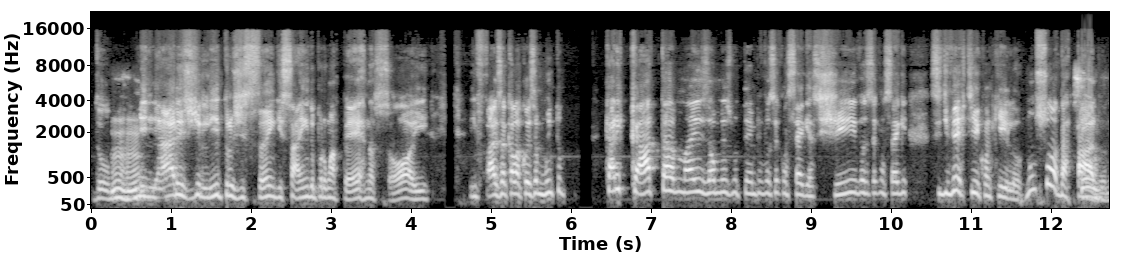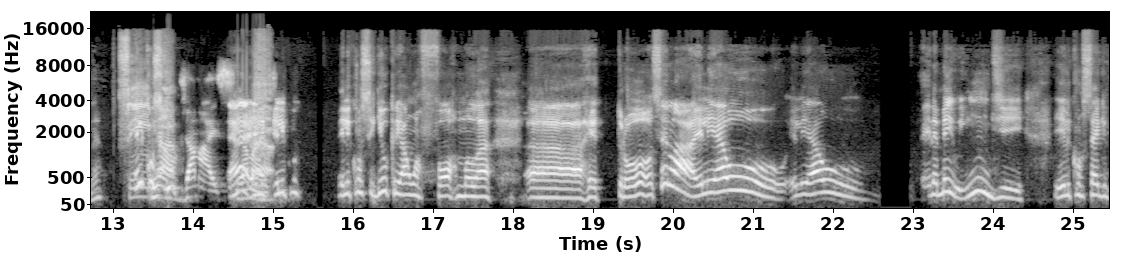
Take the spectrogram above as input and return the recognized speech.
do Uhum. milhares de litros de sangue saindo por uma perna só e, e faz aquela coisa muito caricata, mas ao mesmo tempo você consegue assistir, você consegue se divertir com aquilo. Não sou datado, Sim. né? Sim, Ele conseguiu- Não, jamais. É, jamais. ele, ele, ele conseguiu criar uma fórmula ah, retrô, sei lá, ele é o. Ele é o. Ele é meio indie, e ele consegue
